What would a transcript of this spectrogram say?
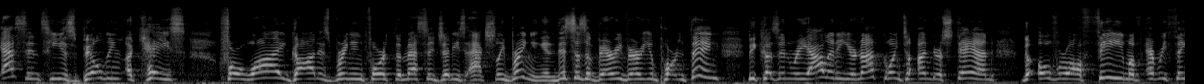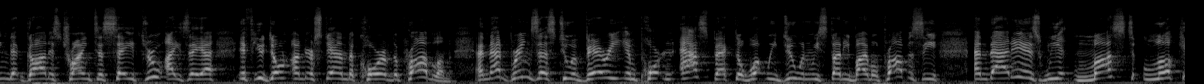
essence, he is building a case for why God is bringing forth the message that he's actually bringing. And this is a very, very important thing because in reality, you're not going to understand the overall theme of everything that God is trying to say through Isaiah if you don't understand the core of the problem. And that brings us to a very important aspect of what we do when we study Bible prophecy, and that is we must look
